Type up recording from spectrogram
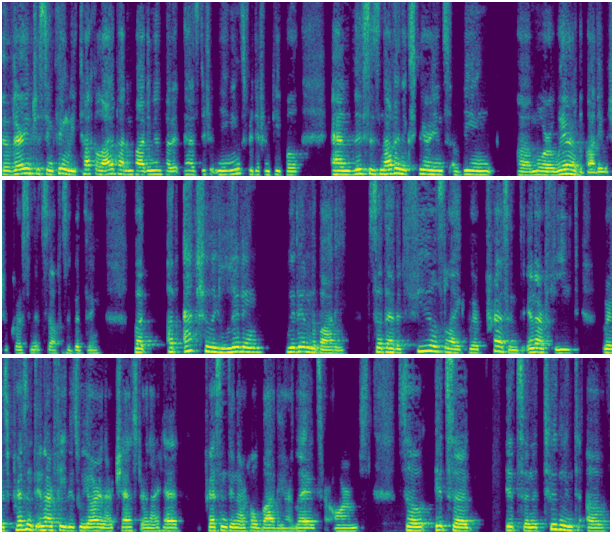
a very interesting thing. We talk a lot about embodiment, but it has different meanings for different people. And this is not an experience of being uh, more aware of the body, which of course in itself is a good thing, but of actually living within the body so that it feels like we're present in our feet. We're as present in our feet as we are in our chest or in our head, present in our whole body, our legs, our arms. So it's a it's an attunement of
